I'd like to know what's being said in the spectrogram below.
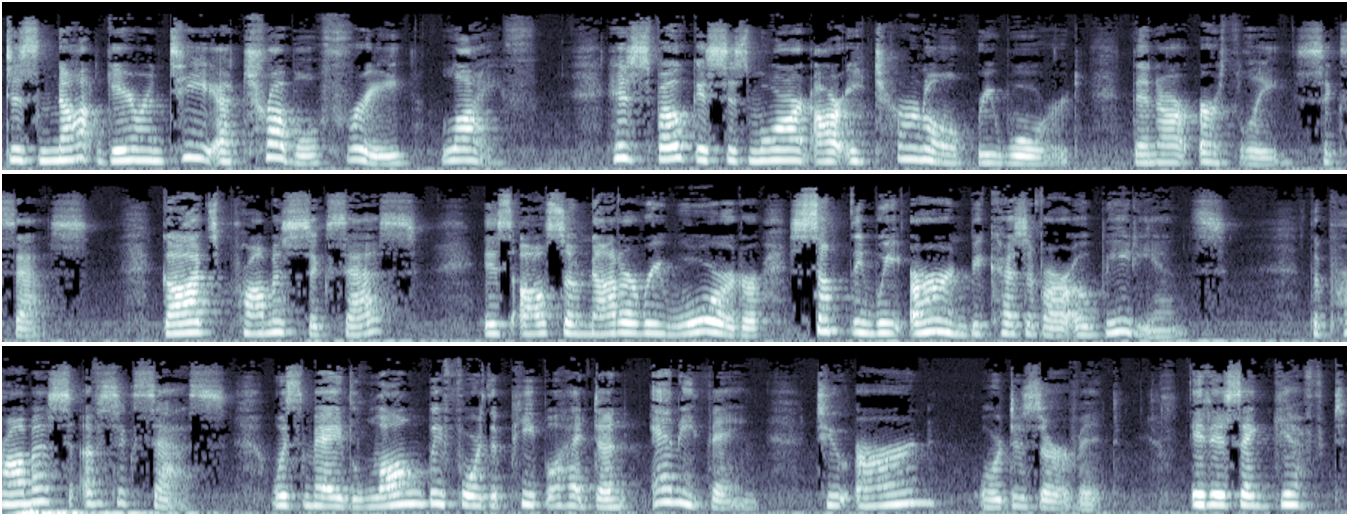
does not guarantee a trouble free life. His focus is more on our eternal reward than our earthly success. God's promised success is also not a reward or something we earn because of our obedience. The promise of success was made long before the people had done anything to earn or deserve it. It is a gift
